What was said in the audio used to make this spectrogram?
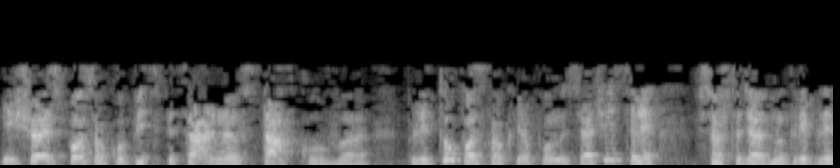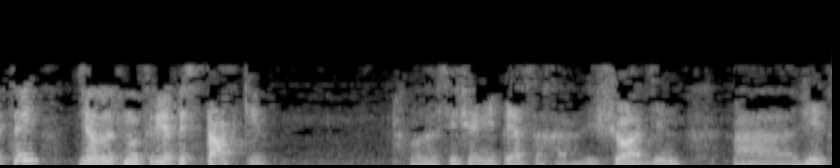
Еще есть способ купить специальную вставку в плиту, после того, как ее полностью очистили. Все, что делают внутри плиты, делают внутри этой вставки в течение Песаха. Еще один а, вид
